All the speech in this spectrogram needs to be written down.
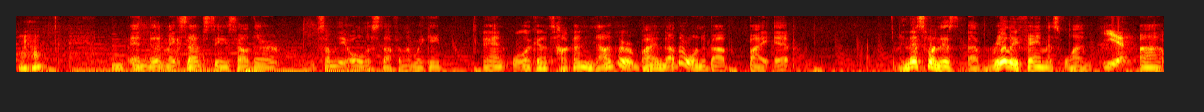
Mm-hmm. And that makes sense, seeing how they're some of the oldest stuff on the wiki. And we're going to talk another by another one about by Ihp. And this one is a really famous one. Yeah. Uh,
